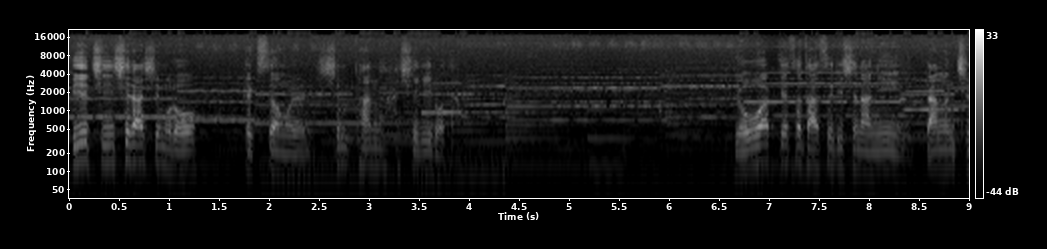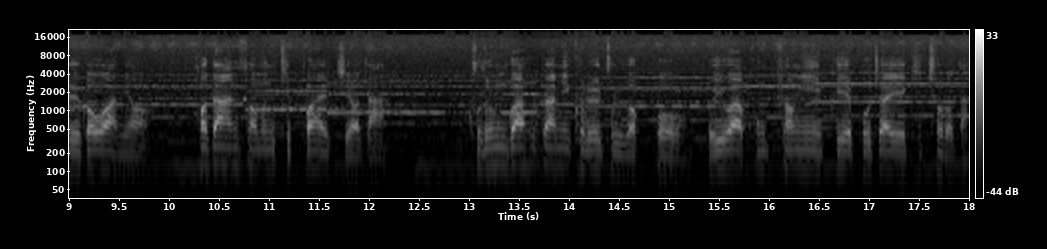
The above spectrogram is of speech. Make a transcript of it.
그의 진실하심으로 백성을 심판하시리로다. 여호와께서 다스리시나니 땅은 즐거워하며 허다한 섬은 기뻐할지어다. 구름과 흑암이 그를 둘렀고 의와 공평이 그의 보좌의 기초로다.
